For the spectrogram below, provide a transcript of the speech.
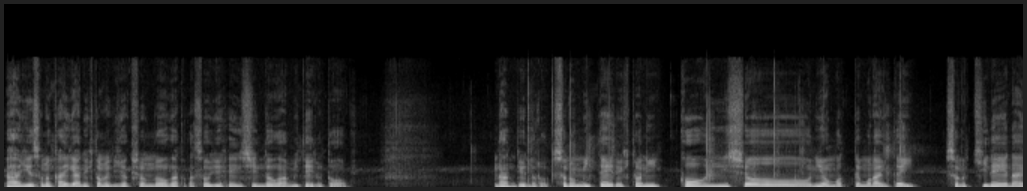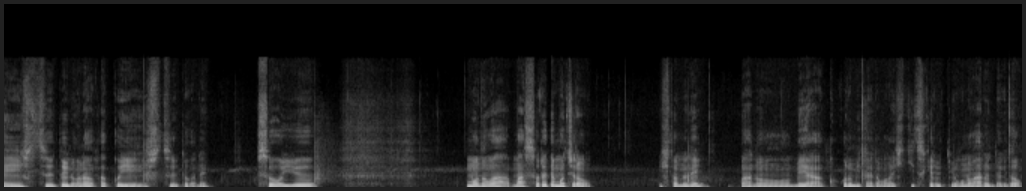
ああいうその海外の人のリアクション動画とかそういう返信動画を見ていると、なんて言うんだろう、その見ている人に好印象に思ってもらいたい、その綺麗な演出というのかな、かっこいい演出とかね、そういうものは、まあ、それでもちろん、人のね、あの、目や心みたいなものを引きつけるっていうものがあるんだけど、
